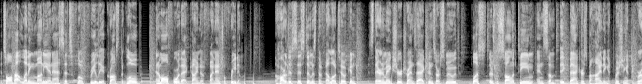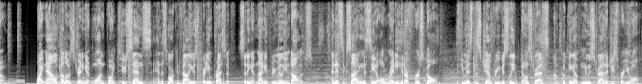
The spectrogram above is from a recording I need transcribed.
It's all about letting money and assets flow freely across the globe, and I'm all for that kind of financial freedom. The heart of this system is the Velo token. It's there to make sure transactions are smooth, plus there's a solid team and some big backers behind it pushing it to grow. Right now, Velo is trading at 1.2 cents, and its market value is pretty impressive, sitting at $93 million. And it's exciting to see it already hit our first goal. If you missed this gem previously, don't stress, I'm cooking up new strategies for you all.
